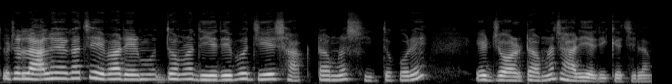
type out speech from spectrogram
তো এটা লাল হয়ে গেছে, এবার এর মধ্যে আমরা দিয়ে দেব যে শাকটা আমরা সিদ্ধ করে এর জলটা আমরা ঝারিয়ে রেখেছিলাম।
